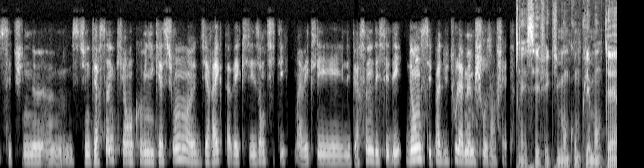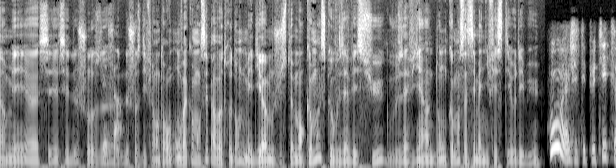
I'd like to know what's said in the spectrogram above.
c'est une, c'est une personne qui est en communication directe avec les entités, avec les, les personnes décédées. Donc, c'est pas du tout la même chose en fait. Et c'est effectivement complémentaire, mais euh, c'est deux choses, euh, deux choses différentes. On va commencer par votre don de médium, justement. Comment est-ce que vous avez su que vous aviez un don? Comment ça s'est manifesté au début? J'étais petite,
